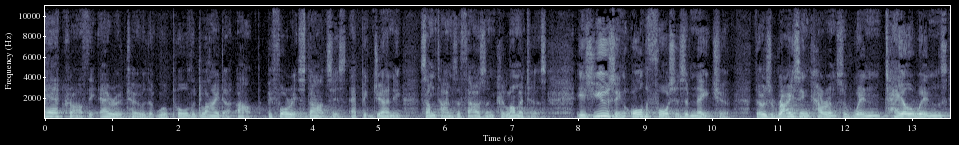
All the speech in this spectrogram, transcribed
aircraft, the aerotow that will pull the glider up before it starts its epic journey, sometimes a thousand kilometers, is using all the forces of nature, those rising currents of wind, tailwinds,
